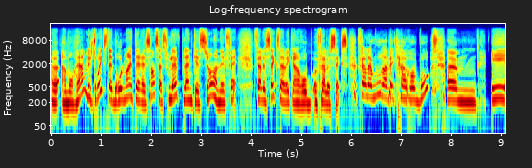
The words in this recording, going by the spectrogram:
à Montréal, mais je trouvais que c'était drôlement intéressant. Ça soulève plein de questions. En effet, faire le sexe avec un robot, faire le sexe, faire l'amour avec un robot. et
